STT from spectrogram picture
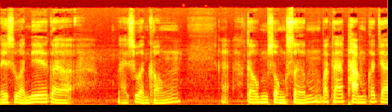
ในส่วนนี้ก็ในส่วนของกรมส่งเสริมวัฒนธรรมก็จะ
